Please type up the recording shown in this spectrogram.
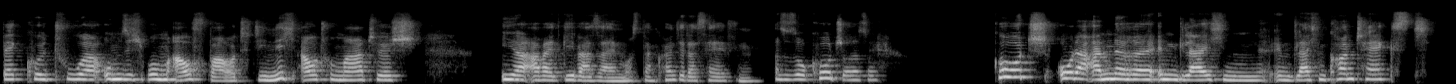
Feedback-Kultur um sich rum aufbaut, die nicht automatisch ihr Arbeitgeber sein muss, dann könnte das helfen. Also so Coach oder so. Coach oder andere im gleichen, im gleichen Kontext,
